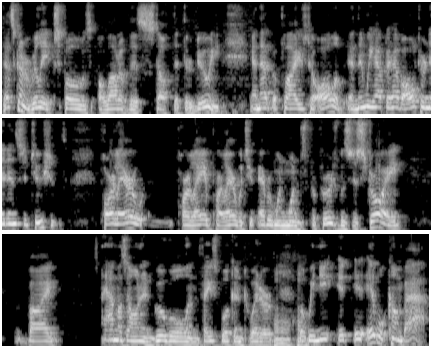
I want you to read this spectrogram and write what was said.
That's going to really expose a lot of this stuff that they're doing, and that applies to all of. And then we have to have alternate institutions. Parler, Parlay, Parler, which everyone once prefers, was destroyed by Amazon and Google and Facebook and Twitter, mm-hmm. but we need it, it, it will come back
